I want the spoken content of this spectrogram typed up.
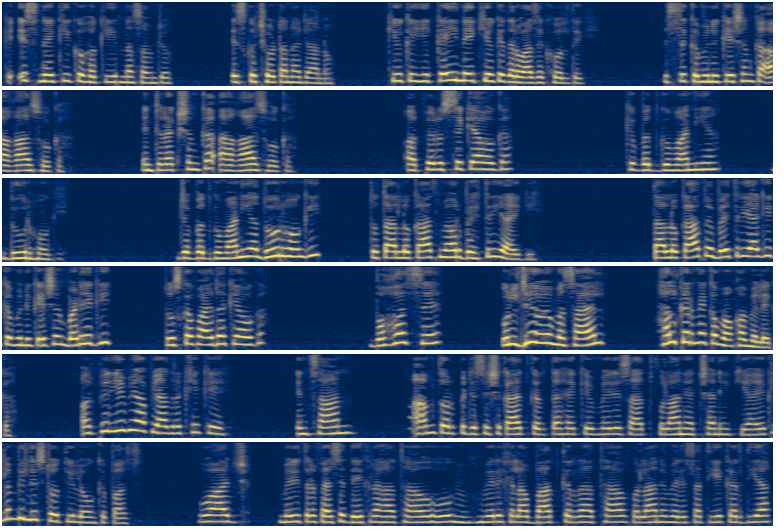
کہ اس نیکی کو حقیر نہ سمجھو اس کو چھوٹا نہ جانو کیونکہ یہ کئی نیکیوں کے دروازے کھول دے گی اس سے کمیونیکیشن کا آغاز ہوگا انٹریکشن کا آغاز ہوگا اور پھر اس سے کیا ہوگا کہ بدگمانیاں دور ہوگی جب بدگمانیاں دور ہوں گی تو تعلقات میں اور بہتری آئے گی تعلقات میں بہتری آئے گی کمیونیکیشن بڑھے گی تو اس کا فائدہ کیا ہوگا بہت سے الجھے ہوئے مسائل حل کرنے کا موقع ملے گا اور پھر یہ بھی آپ یاد رکھیں کہ انسان عام طور پہ جیسے شکایت کرتا ہے کہ میرے ساتھ فلاں نے اچھا نہیں کیا ایک لمبی لسٹ ہوتی ہے لوگوں کے پاس وہ آج میری طرف ایسے دیکھ رہا تھا وہ میرے خلاف بات کر رہا تھا فلاں نے میرے ساتھ یہ کر دیا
